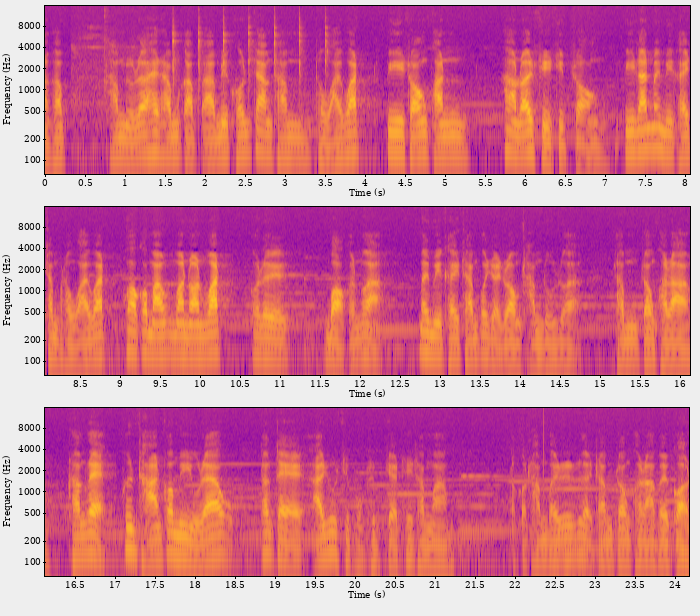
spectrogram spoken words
นะครับ ทำอยู่แล้วให้ทำกับมีคนจ้างทำถวายวัด ปี 2542 ปีนั้นไม่มีใครทำถวายวัด พ่อก็มามานอนวัดก็เลยบอกกันว่า ไม่มีใครทำก็จะลองทำดูว่าทำจองพราครั้งแรก พื้นฐานก็มีอยู่แล้ว ตั้งแต่อายุ 16-17 ที่ทำมาแล้วก็ทำไปเรื่อยๆทำจองพราไปก่อน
